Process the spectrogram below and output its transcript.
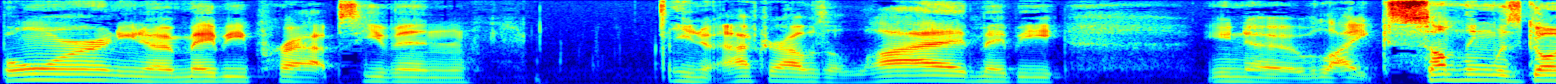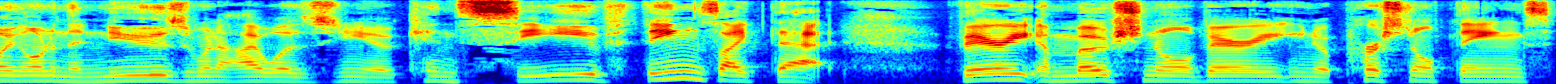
born, you know, maybe perhaps even, you know, after I was alive, maybe, you know, like something was going on in the news when I was, you know, conceived, things like that. Very emotional, very, you know, personal things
